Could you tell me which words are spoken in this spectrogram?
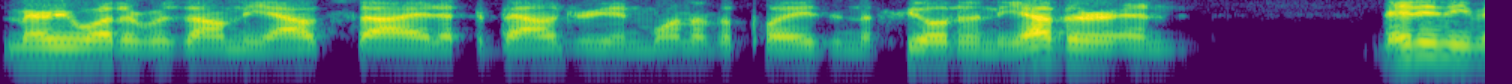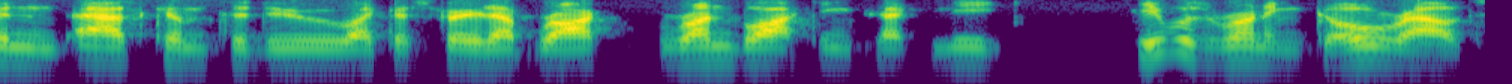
Merriweather was on the outside at the boundary in one of the plays in the field in the other, and they didn't even ask him to do like a straight up rock run blocking technique. He was running go routes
